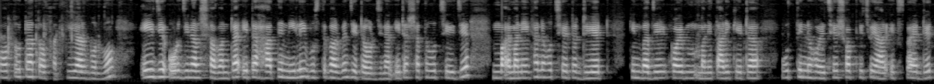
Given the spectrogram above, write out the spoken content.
কতটা তফাৎ, কী আর বলব? এই যে অরিজিনাল সাবানটা, এটা হাতে নিলেই বুঝতে পারবেন যে এটা অরিজিনাল এটার সাথে হচ্ছে এই যে মানে এখানে হচ্ছে এটা ডেট কিংবা যে কয় মানে তারিখে এটা উত্তীর্ণ হয়েছে সব কিছুই আর এক্সপায়ার ডেট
